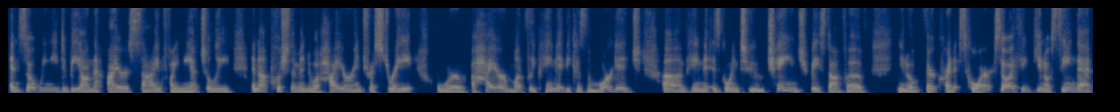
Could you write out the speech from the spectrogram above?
And so we need to be on that buyer's side financially and not push them into a higher interest rate or a higher monthly payment because the mortgage um, payment is going to change based off of, you know, their credit score. So I think, you know, seeing that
